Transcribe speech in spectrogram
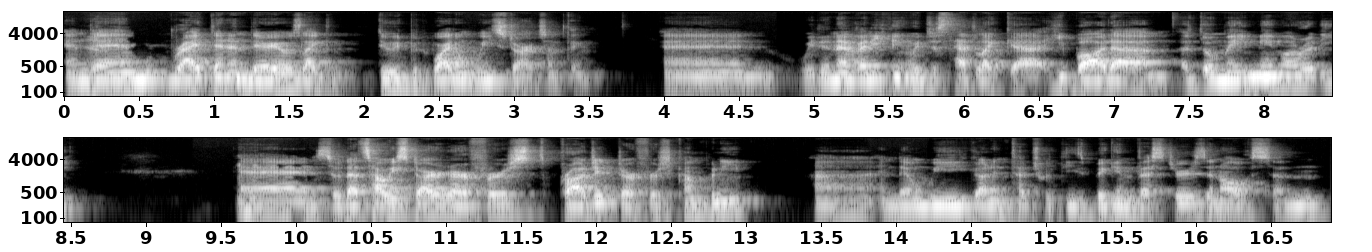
And Yeah. then right then and there, he was like, "Dude, but why don't we start something?" And we didn't have anything. We just had like uh he bought um, a domain name already, Mhm. and so that's how we started our first project, our first company. Uh, and then we got in touch with these big investors, and all of a sudden,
